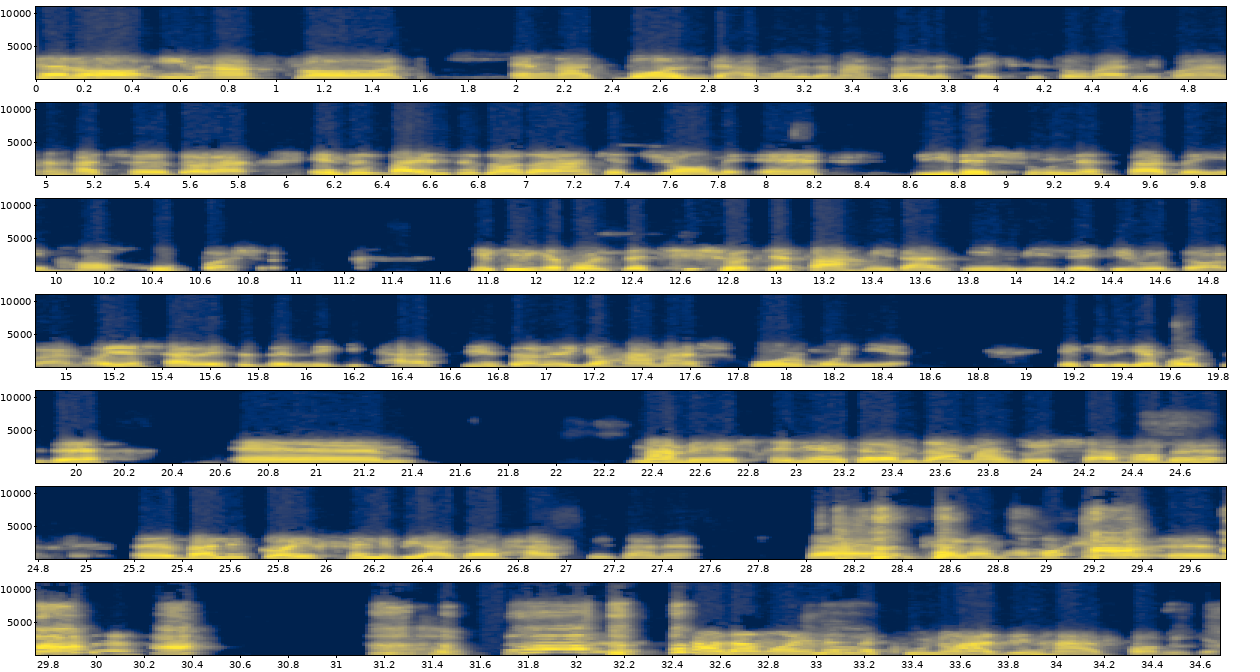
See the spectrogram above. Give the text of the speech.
چرا این افراد انقدر باز در مورد مسائل سکسی صحبت می‌کنن. انقدر چرا دارن و انتظار دارن که جامعه دیدشون نسبت به اینها خوب باشه. یکی دیگه پرسیده چی شد که فهمیدن این ویژگی رو دارن؟ آیا شرایط زندگی تاثیر داره یا همش هورمونیه؟ یکی دیگه پرسیده من بهش خیلی احترام می‌ذارم منظور شهابه ولی گاهی خیلی بیادر حرف می‌زنه و کلمه های کلمه های مثل کونو از این حرفا میگه.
